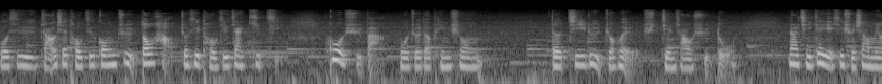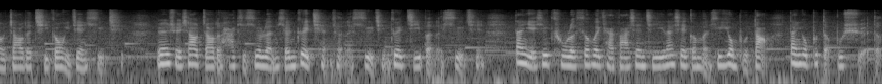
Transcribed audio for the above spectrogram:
或是找一些投资工具都好，就是投资在自己，或许吧，我觉得贫穷的几率就会减少许多。那其实这也是学校没有教的其中一件事情。因为学校教的它只是人生最浅层的事情、最基本的事情，但也是出了社会才发现，其实那些根本是用不到，但又不得不学的。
